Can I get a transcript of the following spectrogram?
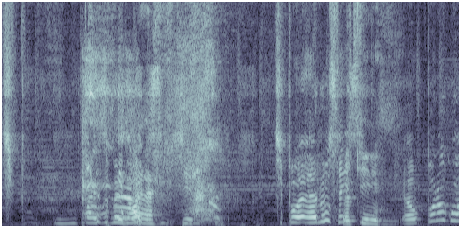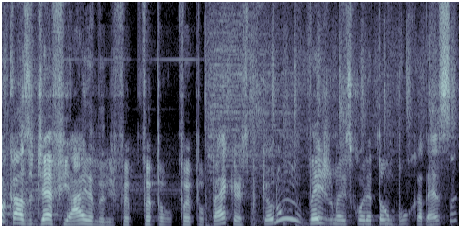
Tipo, não faz o menor sentido. Tipo, eu não sei Eu se. queria- Eu, por algum acaso, Jeff Ireland foi, foi, pro, foi pro Packers, porque eu não vejo uma escolha tão burra dessa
